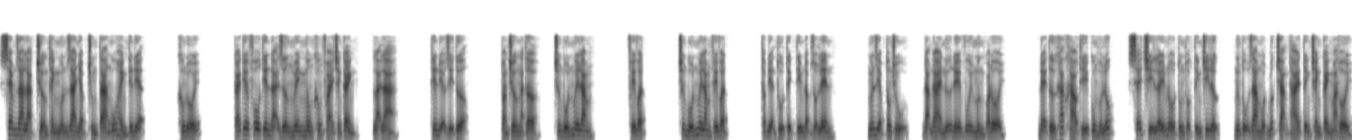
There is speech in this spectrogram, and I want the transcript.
xem ra lạc trường thanh muốn gia nhập chúng ta ngũ hành tiên điện. Không đối. Cái kia phô thiên đại dương mênh mông không phải tranh cảnh, lại là thiên địa dị tượng. Toàn trường ngạt thở, chương bốn mươi lăm, phế vật. Chương bốn mươi lăm phế vật. Thập điện thủ tịch tim đập rộn lên. Nguyên diệp tông chủ, đạm đài nữ đế vui mừng quá đỗi. Đệ tử khác khảo thí cung một lúc, sẽ chỉ lấy nổ tung thuộc tính chi lực, ngưng tụ ra một bức trạng thái tĩnh tranh cảnh mà thôi.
